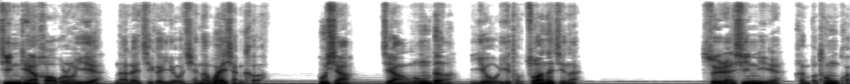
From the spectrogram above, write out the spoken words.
今天好不容易来了几个有钱的外乡客，不想蒋龙等又一头钻了进来。虽然心里很不痛快，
